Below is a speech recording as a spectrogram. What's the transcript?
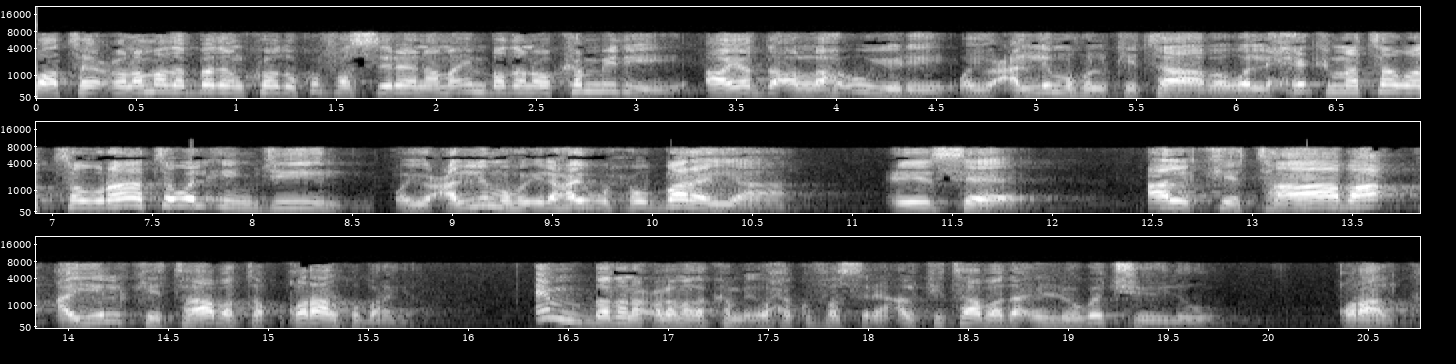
waatay culammada badankoodu ku fasireen ama in badanoo ka midii aayadda allah uu yidhi wayucallimuhu alkitaaba walxikmata waltawraata walinjiil wayucallimuhu ilaahay wuxuu barayaa ciise alkitaaba ay ilkitaabata qoraal ku baraya. In badanoo culamada ka mid waxay ku fasireen alkitaabada in looga jeedo qoraalka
